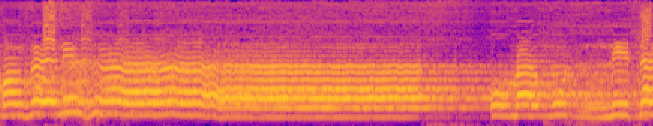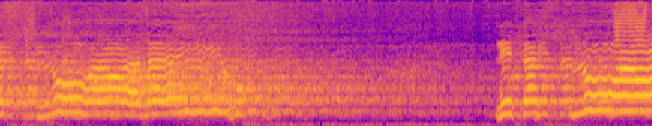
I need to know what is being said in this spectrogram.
قبلها أمم تتلو عليهم لتتلو عليهم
